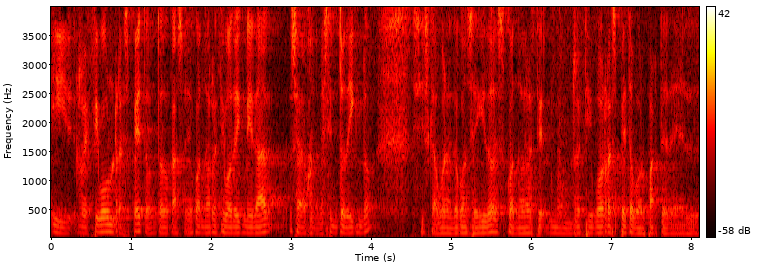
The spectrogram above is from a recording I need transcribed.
y recibo un respeto en todo caso. Yo cuando recibo dignidad, o sea, cuando me siento digno, si es que alguna lo he conseguido, es cuando recibo respeto por parte del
